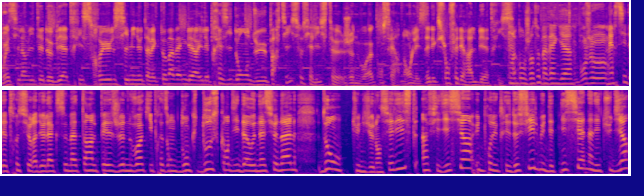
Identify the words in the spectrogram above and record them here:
Voici l'invité de Béatrice Rull, 6 minutes avec Thomas Wenger. Il est président du Parti Socialiste Genevois concernant les élections fédérales, Béatrice. Bonjour Thomas Wenger. Bonjour. Merci d'être sur Radio Lac ce matin. Le PS Genevois qui présente donc 12 candidats au national, dont une violoncelliste, un physicien, une productrice de films, une ethnicienne, un étudiant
